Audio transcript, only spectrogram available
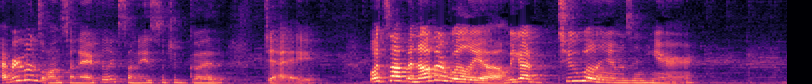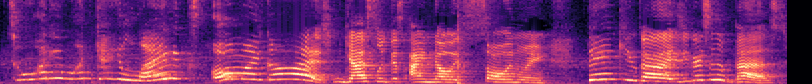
Everyone's on Sunday. I feel like Sunday is such a good day. What's up? Another William. We got two Williams in here. 21k likes? Oh my gosh. Yes, Lucas, I know it's so annoying. Thank you guys. You guys are the best.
